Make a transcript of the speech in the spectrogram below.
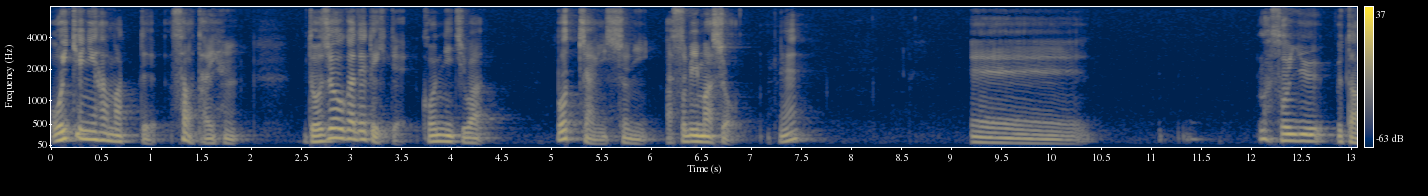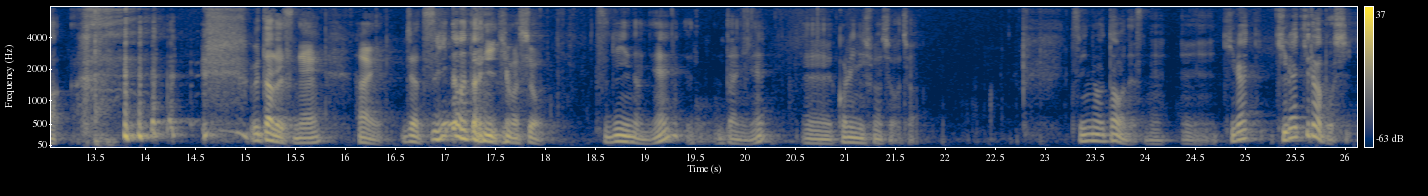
お池にはまってさあ大変。土壌が出てきてこんにちは。坊ちゃん一緒に遊びましょう。ね。えー、まあそういう歌。歌ですね。はい。じゃあ次の歌に行きましょう。次のね歌にね、えー、これにしましょうじゃあ次の歌はですね、えー、キラキラキラ星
